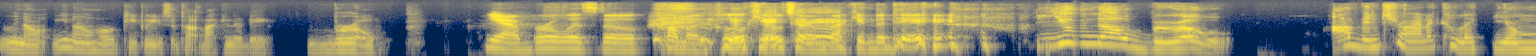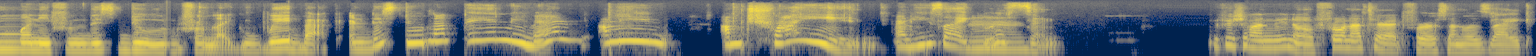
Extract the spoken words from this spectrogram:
you know, you know how people used to talk back in the day. Bro. Yeah, bro was the common colloquial term back in the day. You know, bro. I've been trying to collect your money from this dude from like way back, and this dude not paying me, man. I mean, I'm trying. And he's like, mm. listen, the fisherman, you know, thrown at her at first and was like,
